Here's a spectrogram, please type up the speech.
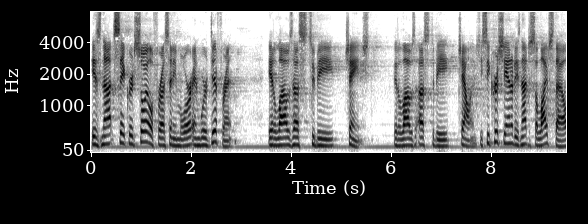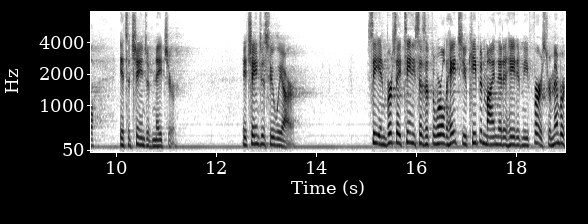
is not sacred soil for us anymore, and we're different, it allows us to be changed. It allows us to be challenged. You see, Christianity is not just a lifestyle, it's a change of nature. It changes who we are. See, in verse 18, he says, If the world hates you, keep in mind that it hated me first. Remember,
